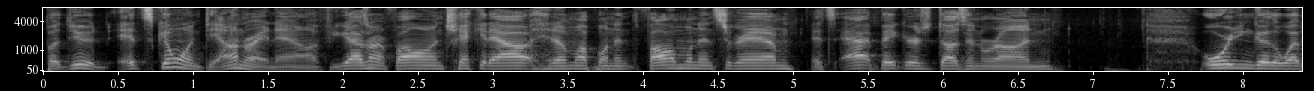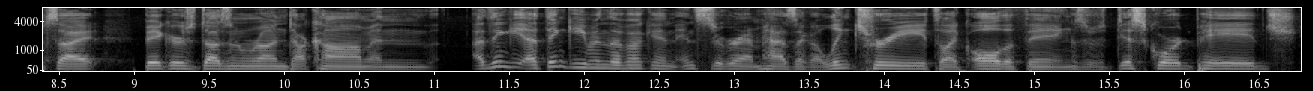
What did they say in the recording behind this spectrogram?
But dude, it's going down right now. If you guys aren't following, check it out. Hit them up on follow them on Instagram. It's at Baker's Dozen Run, or you can go to the website bakersdozenrun.com and I think I think even the fucking Instagram has like a link tree to like all the things. There's a Discord page.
